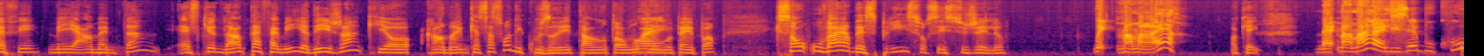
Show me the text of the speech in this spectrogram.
à fait. Mais en même temps, est-ce que dans ta famille, il y a des gens qui ont quand même, que ce soit des cousins, tantes, oncles Ouais. ou peu importe, qui sont ouverts d'esprit sur ces sujets-là? Oui, ma mère, OK. Mais ma mère, elle lisait beaucoup.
